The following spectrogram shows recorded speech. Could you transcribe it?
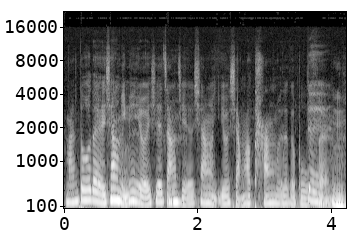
蛮多的，像里面有一些章节，像有想要汤的这个部分，嗯。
